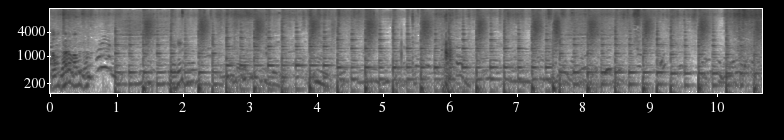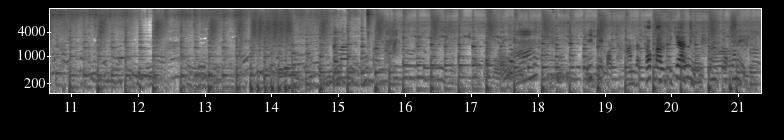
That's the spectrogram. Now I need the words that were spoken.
বাবু ধরো বাবু ধরো সকাল থেকে আছি কখন এলি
